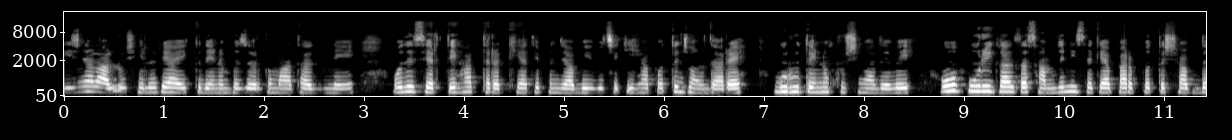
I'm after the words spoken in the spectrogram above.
ਰੀਝ ਨਾਲ ਆਲੂ ਛਿੱਲ ਰਿਹਾ, ਇੱਕ ਦਿਨ ਬਜ਼ੁਰਗ ਮਾਤਾ ਨੇ ਉਹਦੇ ਸਿਰ ਤੇ ਹੱਥ ਰੱਖਿਆ ਤੇ ਪੰਜਾਬੀ ਵਿੱਚ ਕਿਹਾ, ਪੁੱਤ, ਜਿਉਂਦਾ ਰਹਿ। ਗੁਰੂ ਤੈਨੂੰ ਖੁਸ਼ੀਆਂ ਦੇਵੇ। ਉਹ ਪੂਰੀ ਗੱਲ ਤਾਂ ਸਮਝ ਨਹੀਂ ਸਕਿਆ, ਪਰ ਪੁੱਤ ਸ਼ਬਦ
